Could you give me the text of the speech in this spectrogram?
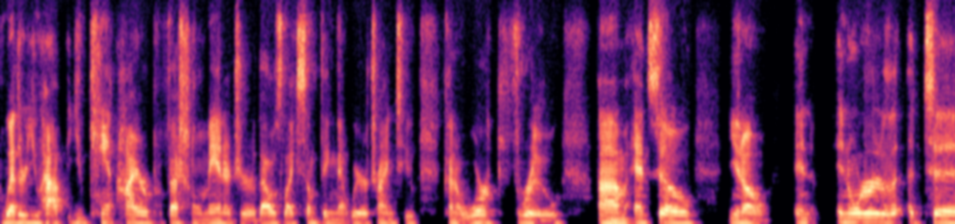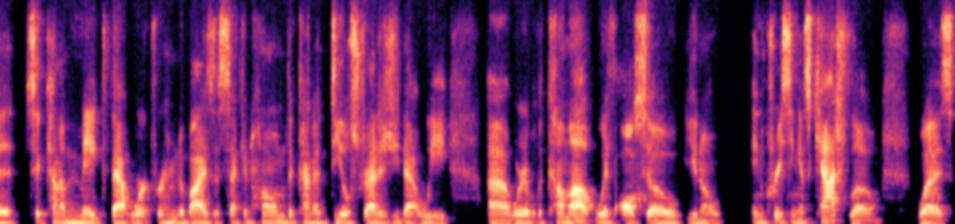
whether you have you can't hire a professional manager that was like something that we were trying to kind of work through um, and so you know in in order to to kind of make that work for him to buy as a second home the kind of deal strategy that we uh, were able to come up with also you know increasing his cash flow was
